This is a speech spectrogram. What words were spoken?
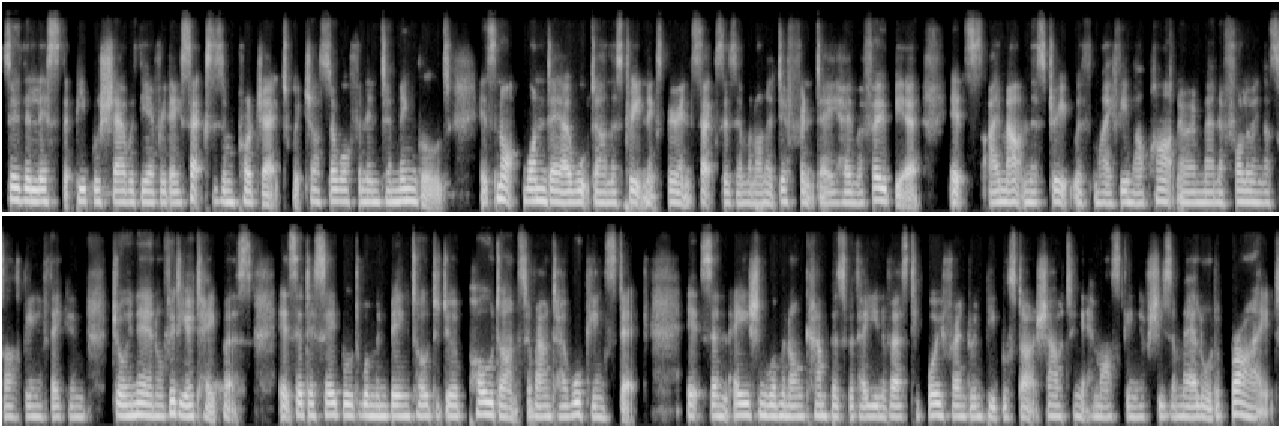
So the lists that people share with the everyday sexism project which are so often intermingled. It's not one day i walk down the street and experience sexism and on a different day homophobia. It's i'm out in the street with my female partner and men are following us asking if they can join in or videotape us it's a disabled woman being told to do a pole dance around her walking stick. It's an Asian woman on campus with her university boyfriend when people start shouting at him, asking if she's a male or a bride.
